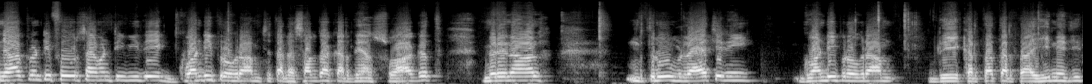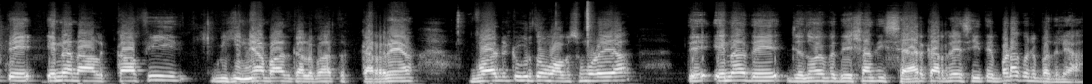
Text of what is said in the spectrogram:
ਪੰਜਾਬ 24/7 ਟੀਵੀ ਦੇ ਗਵਾਂਡੀ ਪ੍ਰੋਗਰਾਮ 'ਚ ਤੁਹਾਡਾ ਸਭ ਦਾ ਕਰਦੇ ਹਾਂ ਸਵਾਗਤ। ਮੇਰੇ ਨਾਲ ਮਤਰੂਬ ਰਹਿਚਨੀ ਗਵਾਂਡੀ ਪ੍ਰੋਗਰਾਮ ਦੇ ਕਰਤਾ ਧਰਤਾ ਹੀ ਨੇ ਜੀ ਤੇ ਇਹਨਾਂ ਨਾਲ ਕਾਫੀ ਮਹੀਨਿਆਂ ਬਾਅਦ ਗੱਲਬਾਤ ਕਰ ਰਹੇ ਆ ਵਰਲਡ ਟੂਰ ਤੋਂ ਵਾਪਸ ਮੁੜੇ ਆ ਤੇ ਇਹਨਾਂ ਦੇ ਜਦੋਂ ਇਹ ਵਿਦੇਸ਼ਾਂ ਦੀ ਸੈਰ ਕਰ ਰਹੇ ਸੀ ਤੇ ਬੜਾ ਕੁਝ ਬਦਲਿਆ।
